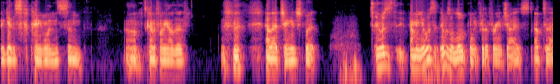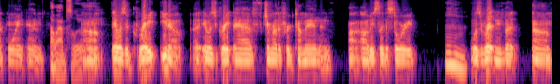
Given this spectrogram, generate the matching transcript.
against the Penguins, and um, it's kind of funny how the how that changed, but. It was, I mean, it was it was a low point for the franchise up to that point, and Oh, absolutely. um, it was a great, you know, uh, it was great to have Jim Rutherford come in, and uh, obviously the story hmm was written, but um,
